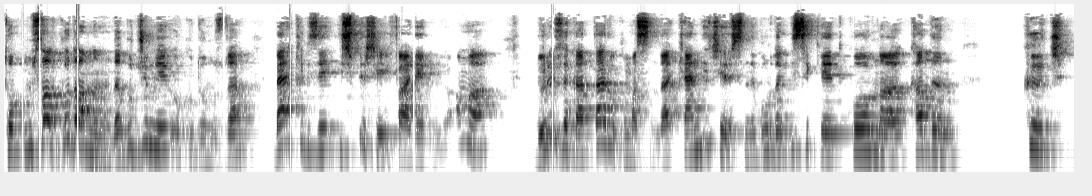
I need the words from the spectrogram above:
toplumsal kod anlamında bu cümleyi okuduğumuzda belki bize hiçbir şey ifade etmiyor. Ama Deleuze ve Gattari okumasında kendi içerisinde burada bisiklet, korna, kadın, kıç,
